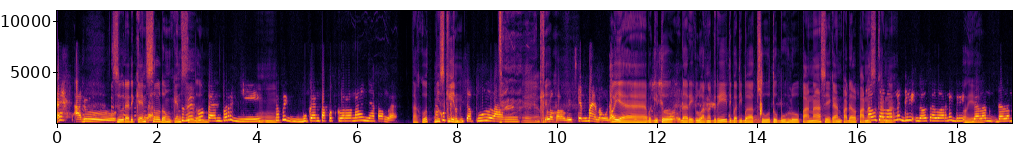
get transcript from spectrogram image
Eh, aduh. Sudah di cancel dong, cancel Sebenarnya gue dong. pengen pergi, Mm-mm. tapi bukan takut coronanya, tau nggak? Takut miskin. nggak bisa pulang. Iya, Lo kalau miskin mah emang udah. Oh iya, begitu dari luar negeri tiba-tiba suhu tubuh lu panas ya kan? Padahal panas Nggak usah luar karena negeri, nggak usah luar negeri. Oh, iya. Dalam dalam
